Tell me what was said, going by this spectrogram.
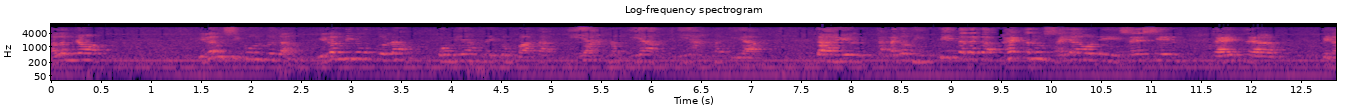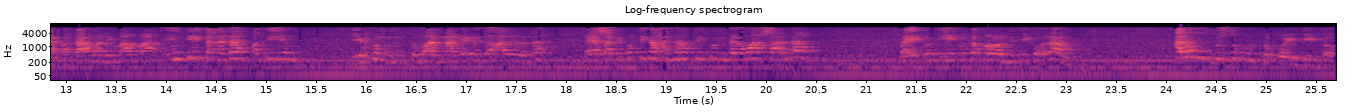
Alam nyo, ilang segundo lang, ilang minuto lang, umiyak na itong bata, iyak ng iyak, iyak ng iyak. Dahil talagang hindi talaga, kahit anong sayaw ni Cecil, kahit uh, pinapatawa ni Mama, hindi talaga, pati yung, yung tumaan namin, nag-aalala na. Kaya sabi ko, tika, hanapin ko yung dalawa, saan na? Paikot-ikot ako ron, hindi ko alam. Anong gusto kong tukoy dito?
